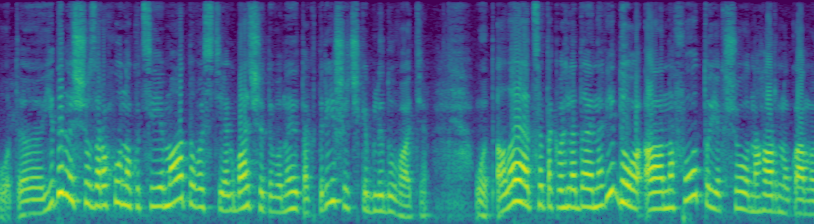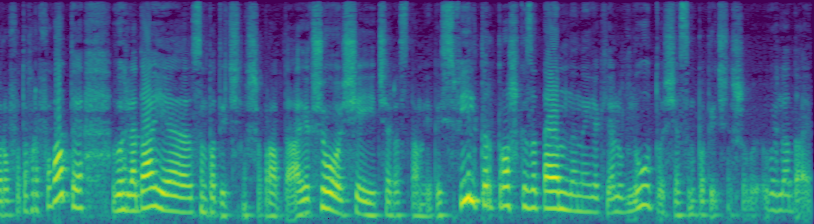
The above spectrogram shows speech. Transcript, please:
От. е, Єдине, що за рахунок цієї матовості, як бачите, вони так трішечки блідуваті. От. Але це так виглядає на відео, а на фото, якщо на гарну камеру фотографувати, виглядає симпатичніше, правда. А якщо ще й через там якийсь фільтр трошки затемнений, як я люблю, то ще симпатичніше виглядає.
